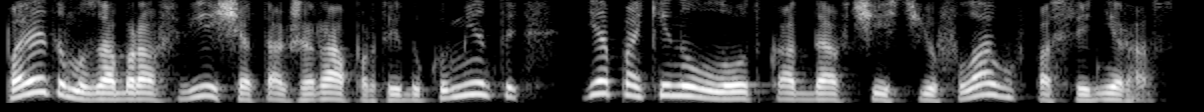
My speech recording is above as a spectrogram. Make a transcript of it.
Поэтому, забрав вещи, а также рапорты и документы, я покинул лодку, отдав честь ее флагу в последний раз.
